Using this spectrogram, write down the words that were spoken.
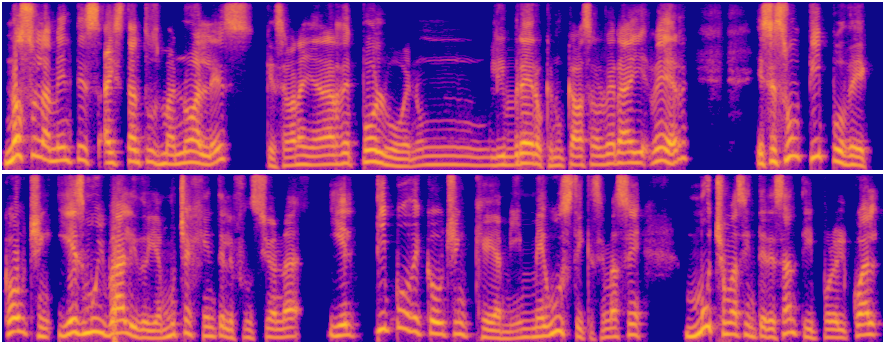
no solamente es, ahí están tus manuales que se van a llenar de polvo en un librero que nunca vas a volver a ver. Ese es un tipo de coaching y es muy válido y a mucha gente le funciona. Y el tipo de coaching que a mí me gusta y que se me hace mucho más interesante y por el cual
